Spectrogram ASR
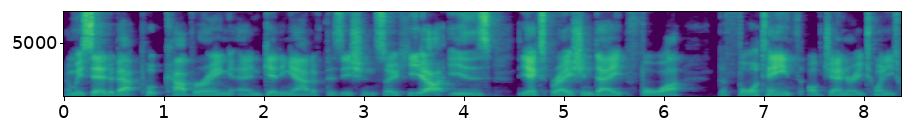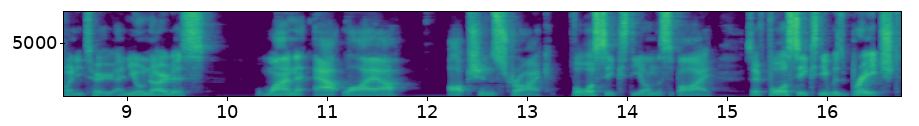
And we said about put covering and getting out of position. So here is the expiration date for the 14th of January 2022. And you'll notice one outlier option strike 460 on the SPY. So 460 was breached,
